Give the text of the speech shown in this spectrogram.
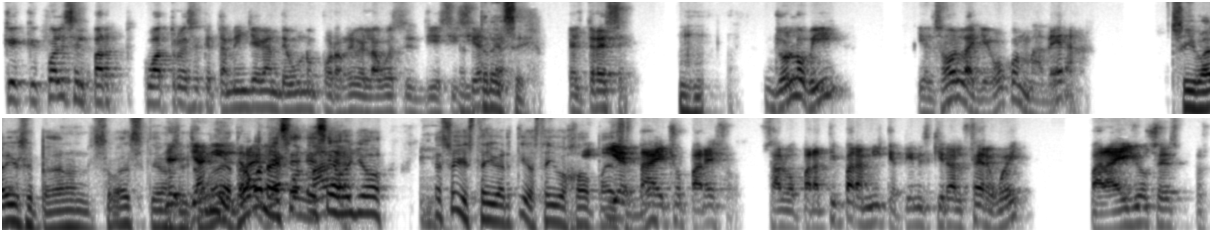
¿qué, cuál es el par 4 ese que también llegan de uno por arriba del agua? Es el 17. El 13. El 13. Yo lo vi y el sol la llegó con madera. Sí, varios se pegaron. Se ya, ni Pero bueno, ese, ese hoyo eso ya está divertido, está dibujado para y eso. Y está hecho para eso. Salvo para ti, para mí, que tienes que ir al fairway. Para ellos es, pues,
